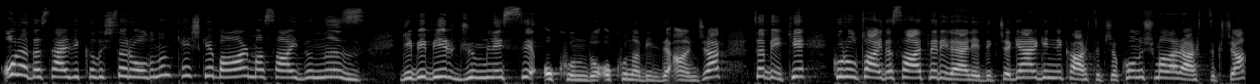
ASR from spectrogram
Orada Selvi Kılıçdaroğlu'nun keşke bağırmasaydınız gibi bir cümlesi okundu, okunabildi ancak. Tabii ki kurultayda saatler ilerledikçe, gerginlik arttıkça, konuşmalar arttıkça,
